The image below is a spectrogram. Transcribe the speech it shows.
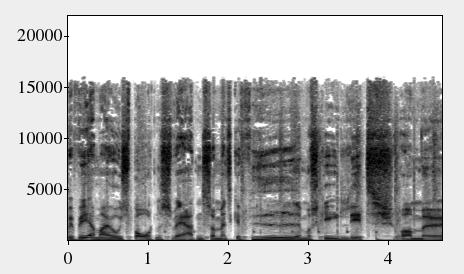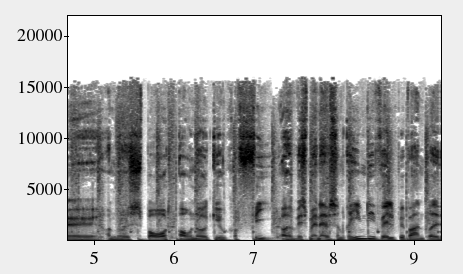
bevæger mig jo i sportens verden, så man skal vide måske lidt om, øh, om noget sport og noget geografi. Og hvis man er sådan rimelig velbevandret i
